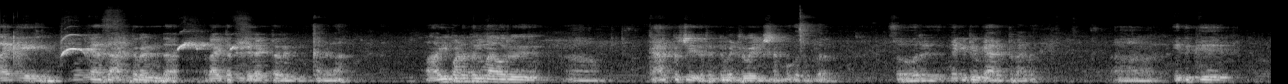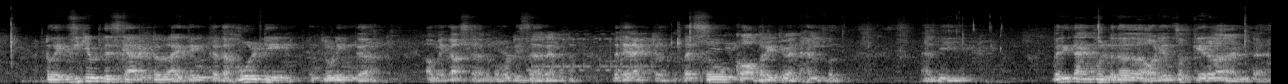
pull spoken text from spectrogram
I work as actor and writer and director in Kannada ഈ പടത്തിൽ ഞാൻ ഒരു ക്യാരക്ടർ ചെയ്തിട്ടുണ്ട് വെട്രിവേൽ ഷൺമുഖസുന്ദർ സോ ഒരു നെഗറ്റീവ് ക്യാരക്ടറാണ് ഇതിക്ക് to execute this character I think the whole team including mega star Modi sir and the director they so cooperative and helpful I'll be very thankful to the audience of Kerala and uh,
